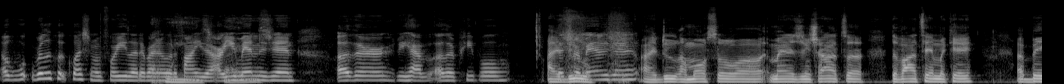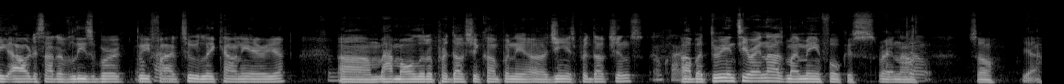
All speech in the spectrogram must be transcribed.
a w- really quick question before you let everybody know where to find you. Queens, Are you managing other? Do you have other people I that do. you're managing? I do. I'm also uh, managing. Shout out to Devontae McKay, a big artist out of Leesburg, 352 Lake County area. Um, I have my own little production company, uh, Genius Productions. Okay. Uh, but 3 and T right now is my main focus right now. So, yeah.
